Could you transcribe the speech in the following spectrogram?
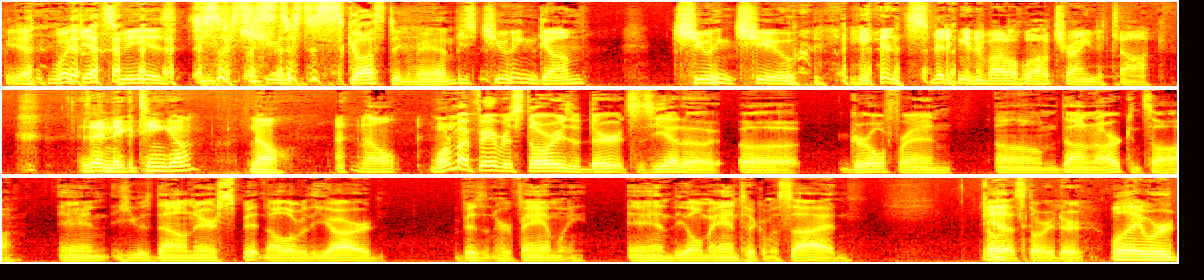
Yeah. What gets me is It's he's, just, chew- just disgusting, man. he's chewing gum, chewing chew, and spitting in a bottle while trying to talk. Is that nicotine gum? No. No. One of my favorite stories of Dirt's is he had a, a girlfriend um, down in Arkansas, and he was down there spitting all over the yard, visiting her family, and the old man took him aside. Tell Yeah. that story, Dirt. Well, they were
